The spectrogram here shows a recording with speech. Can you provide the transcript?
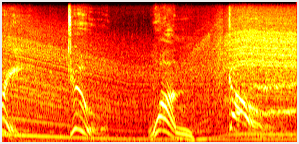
three, two, one, go!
